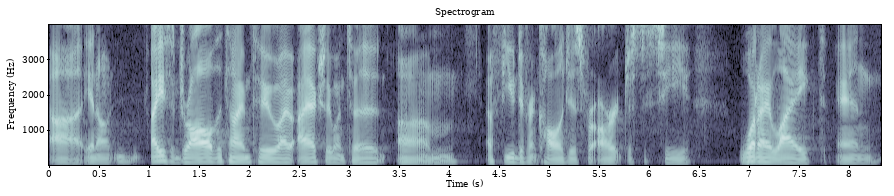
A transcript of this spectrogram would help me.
uh, you know, I used to draw all the time too. I, I actually went to um, a few different colleges for art just to see what I liked and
